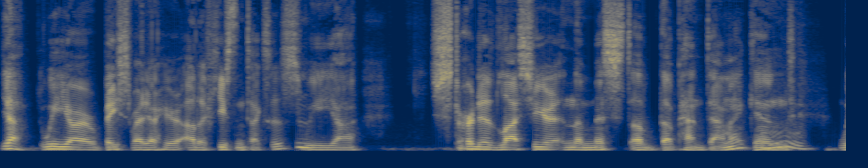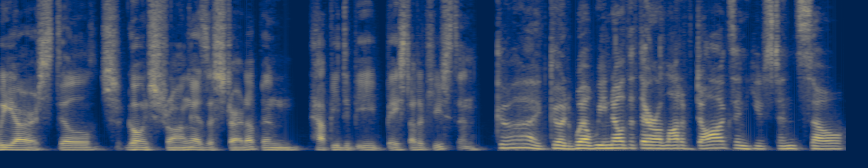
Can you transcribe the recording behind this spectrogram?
Yeah, we are based right out here out of Houston, Texas. Mm. We uh, started last year in the midst of the pandemic, and Ooh. We are still going strong as a startup and happy to be based out of Houston. Good, good. Well, we know that there are a lot of dogs in Houston, so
